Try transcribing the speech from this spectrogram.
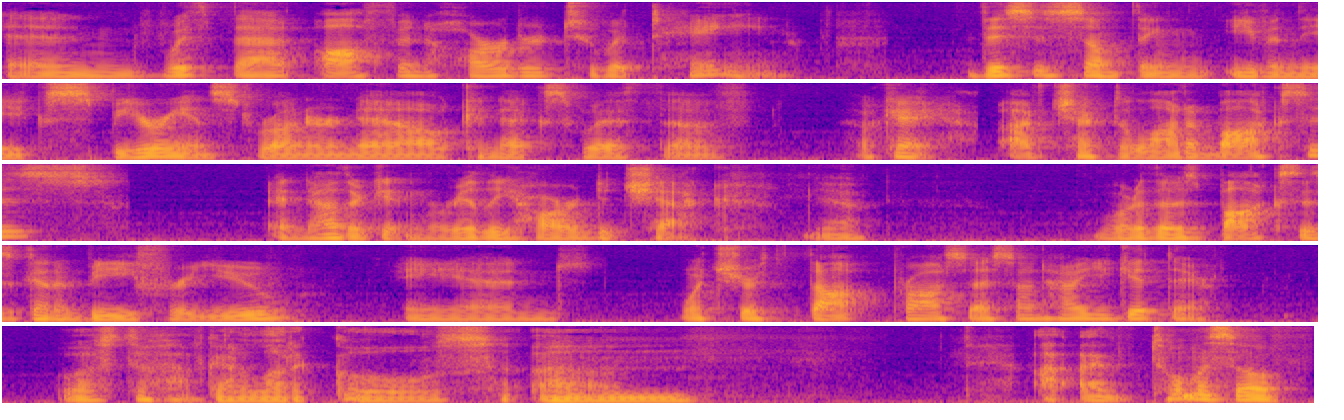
and with that often harder to attain this is something even the experienced runner now connects with of okay i've checked a lot of boxes and now they're getting really hard to check Yeah. what are those boxes going to be for you and what's your thought process on how you get there Well, I still I've got a lot of goals. Um, I've told myself,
